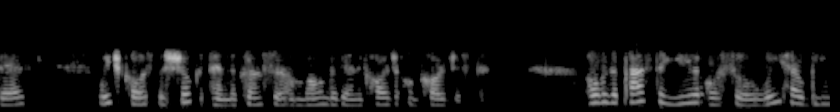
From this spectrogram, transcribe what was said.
death, which caused the shock and concern among the gynecology oncologists. Over the past year or so, we have been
